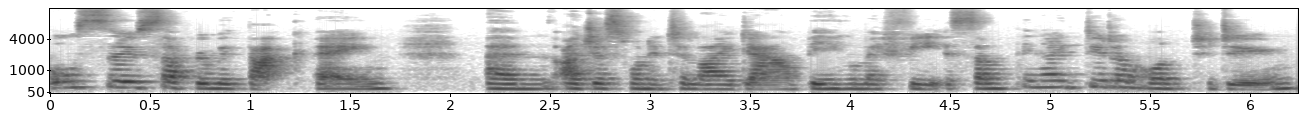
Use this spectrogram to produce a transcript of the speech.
also suffering with back pain um, I just wanted to lie down. Being on my feet is something I didn't want to do.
